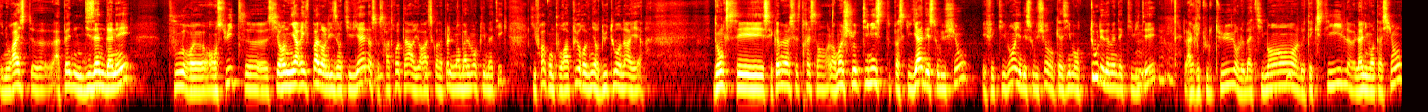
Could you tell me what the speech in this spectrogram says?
Il nous reste euh, à peine une dizaine d'années pour euh, ensuite, euh, si on n'y arrive pas dans les ans qui viennent, ce sera trop tard. Il y aura ce qu'on appelle l'emballement climatique qui fera qu'on ne pourra plus revenir du tout en arrière. Donc c'est quand même assez stressant. Alors moi je suis optimiste parce qu'il y a des solutions. Effectivement, il y a des solutions dans quasiment tous les domaines d'activité. Mm, mm, mm. L'agriculture, le bâtiment, le textile, l'alimentation.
